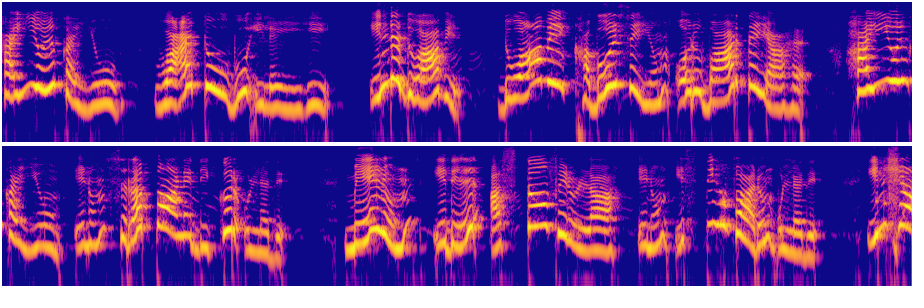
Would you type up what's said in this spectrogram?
ஹையுல் கையூம். வஅதூபு இலேஹி. இந்த துவாவில் துவாவை கபூல் செய்யும் ஒரு வார்த்தையாக ஹையுல் கையூம் எனும் சிறப்பான திக்குர் உள்ளது. மேலும் இதில் அஸ்தாஃபிருல்லா எனும் இஸ்திஃபாரும் உள்ளது. இன்ஷா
